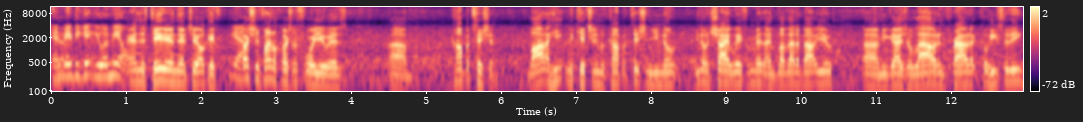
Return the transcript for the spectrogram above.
and yeah. maybe get you a meal. And there's data in there too. Okay, yeah. question, final question for you is um, competition. A lot of heat in the kitchen with competition. You don't, you don't shy away from it. I love that about you. Um, you guys are loud and proud at Cohesity.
